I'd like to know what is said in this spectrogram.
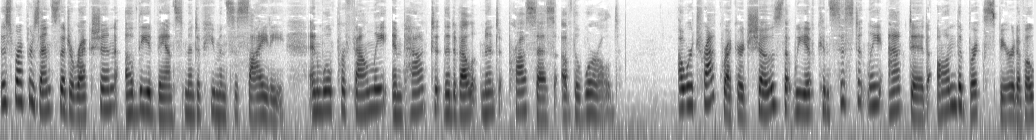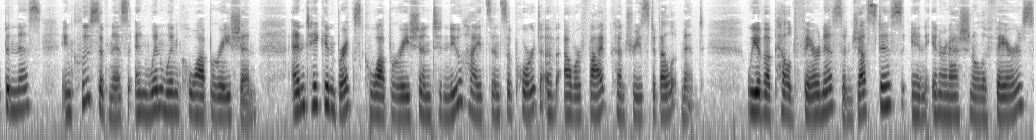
This represents the direction of the advancement of human society and will profoundly impact the development process of the world. Our track record shows that we have consistently acted on the BRICS spirit of openness, inclusiveness, and win win cooperation, and taken BRICS cooperation to new heights in support of our five countries' development. We have upheld fairness and justice in international affairs,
